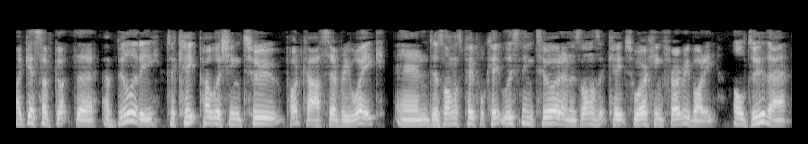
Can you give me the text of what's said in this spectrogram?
I guess I've got the ability to keep publishing two podcasts every week. And as long as people keep listening to it and as long as it keeps working for everybody, I'll do that.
